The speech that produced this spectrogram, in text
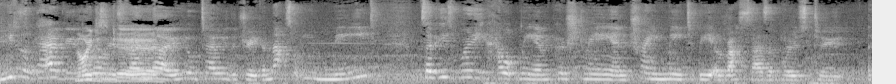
he doesn't care if you No, he doesn't his care. friend. No, he'll tell you the truth, and that's what you need. So he's really helped me and pushed me and trained me to be a wrestler as opposed to a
